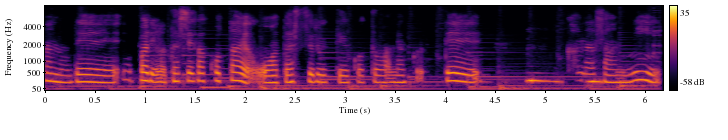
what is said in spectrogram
なので、やっぱり私が答えをお渡しするっていうことはなくって、うん、かなさんに、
